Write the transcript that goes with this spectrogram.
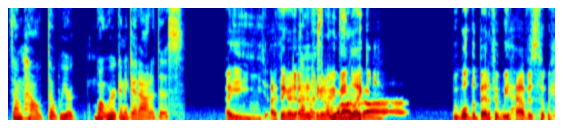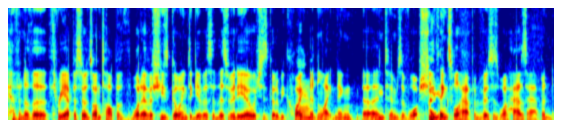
somehow that we're what we're gonna get out of this. I I think I, I think I know what you mean. Like, uh, we- well, the benefit we have is that we have another three episodes on top of whatever she's going to give us in this video, which is going to be quite Yeah. enlightening uh, in terms of what she I- thinks will happen versus what has happened.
